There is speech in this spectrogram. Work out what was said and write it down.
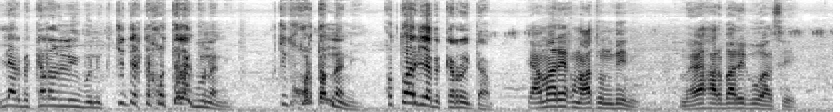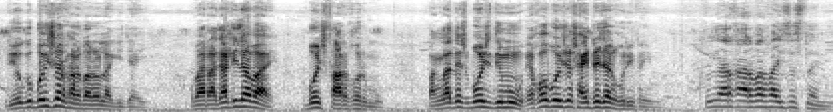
ইলা আর বেকার লইব নি? কিছু তো একটা করতে লাগবো না নি কিছু তো করতাম না নি কত আর ইলা বেকার হইতাম? তে আমার এক মা শুনবে নি নয়া খারবার এগু আছে। দিয়োগো বৈশর খারবারও লাগি যাই। বা রাজা টিলা ভাই বৈশ ফার করমু। বাংলাদেশ বৈশ দিমু একো বৈশ ষাট হাজার করি পাইমু। তুই আর কারবার পাইছিস না নি?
